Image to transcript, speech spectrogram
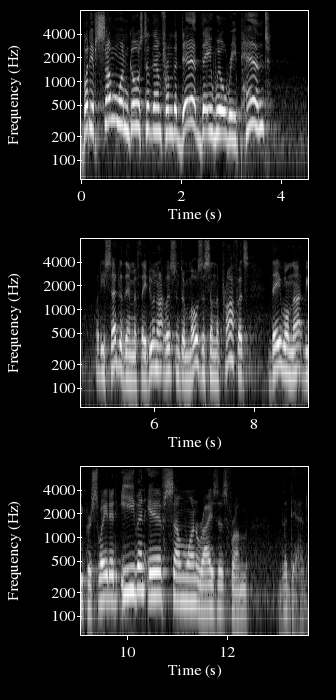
But if someone goes to them from the dead, they will repent. But he said to them, If they do not listen to Moses and the prophets, they will not be persuaded, even if someone rises from the dead.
